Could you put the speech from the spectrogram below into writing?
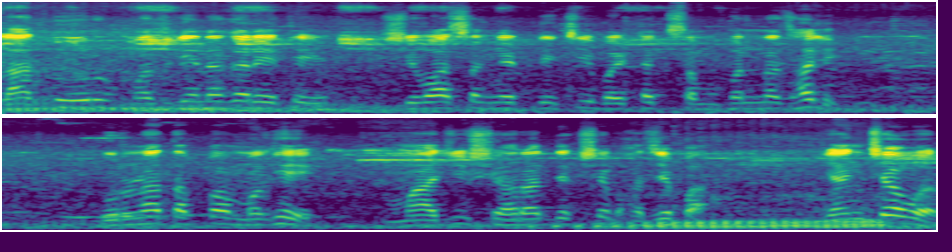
लातूर मजगेनगर येथे शिवा संघटनेची बैठक संपन्न झाली. गुरुनाथप्पा मघे माजी शहराध्यक्ष भाजपा यांच्यावर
